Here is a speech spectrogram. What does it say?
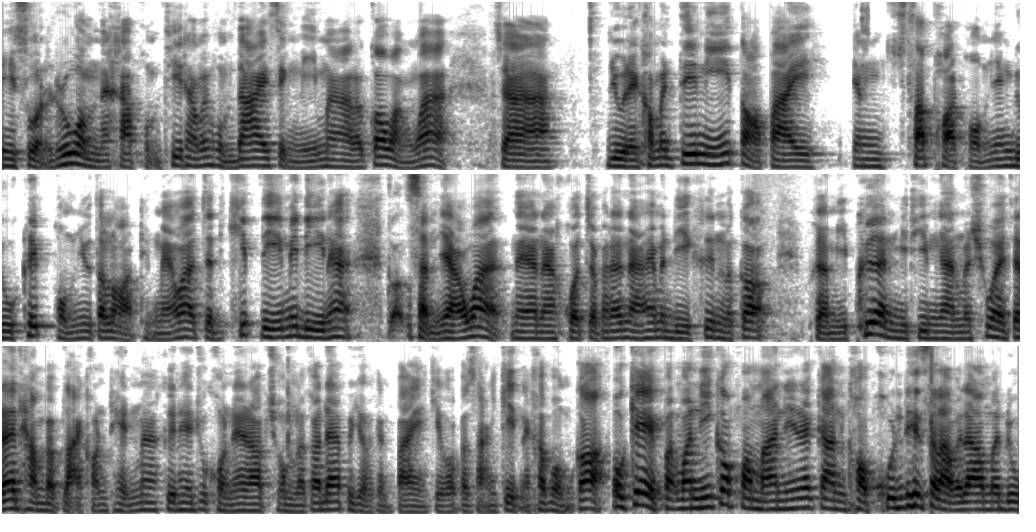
มีส่วนร่วมนะครับผมที่ทำให้ผมได้สิ่งนี้มา แล้วก็หวังว่าจะอยู่ในคอมเมนต์นี้ต่อไปยังซัพพอร์ตผมยังดูคลิปผมอยู่ตลอดถึงแม้ว่าจะคลิปดีไม่ดีนะฮะก็สัญญาว่าในอนาคตจะพัฒนาให้มันดีขึ้น แล้วก็เผื่อมีเพื่อนมีทีมงานมาช่วย จะได้ทำแบบหลายคอนเทนต์มากขึ้นให้ทุกคนได้รับชม แล้วก็ได้ประโยชน์กันไปเกี่ยวกับภาษาอังกฤษนะครับผมก็โอเค วันนี้ก็ประมาณนี้แล้วกันขอบคุณที่สละเวลามาดู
